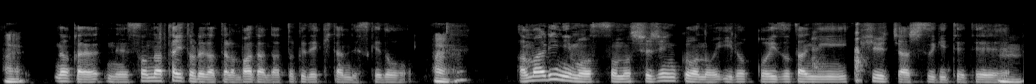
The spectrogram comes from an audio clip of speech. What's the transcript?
はい。なんかね、そんなタイトルだったらまだ納得できたんですけど、はいはい。あまりにもその主人公の色恋ゾタにフューチャーしすぎてて、うんうん。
